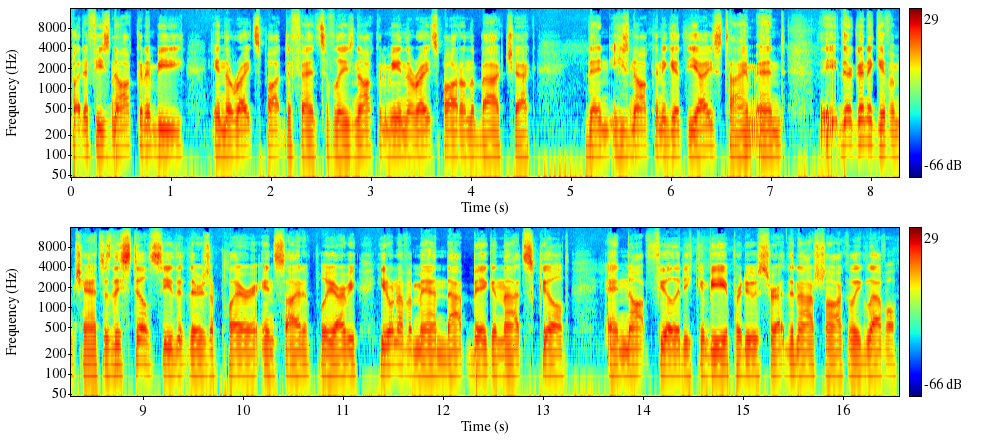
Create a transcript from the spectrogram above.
But if he's not going to be in the right spot defensively, he's not going to be in the right spot on the back check, then he's not going to get the ice time. And they're going to give him chances. They still see that there's a player inside of Puljujarvi. You don't have a man that big and that skilled and not feel that he can be a producer at the National Hockey League level.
